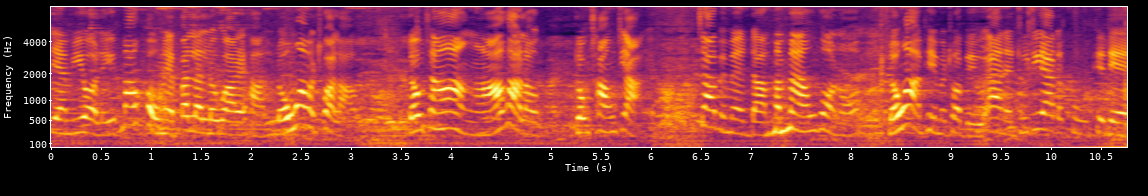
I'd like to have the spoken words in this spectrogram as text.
ပြန်ပြီးတော့လေမှောက်ခုံနဲ့ပက်လက်လောက်ရတဲ့ဟာလုံးဝမထွက်လာဘူးဒုတ်ချောင်းက9ခါလောက်ဒုတ်ချောင်းကြတယ်ကြပေမဲ့ဒါမမှန်ဘူးပေါ့နော်လုံးဝအဖေမထွက်ပေးဘူးအဲ့ဒါနဲ့ဒုတိယတစ်ခုဖြစ်တဲ့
